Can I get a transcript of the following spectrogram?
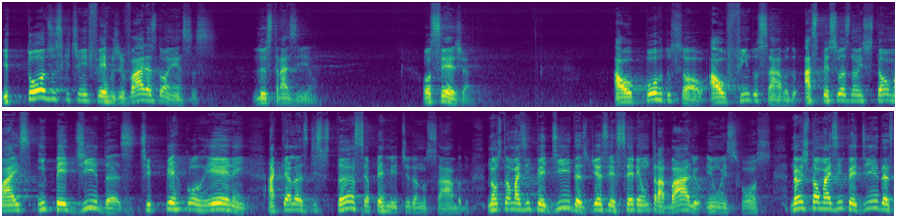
e todos os que tinham enfermos de várias doenças lhes traziam. Ou seja, ao pôr do sol, ao fim do sábado, as pessoas não estão mais impedidas de percorrerem aquelas distância permitida no sábado, não estão mais impedidas de exercerem um trabalho e um esforço, não estão mais impedidas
